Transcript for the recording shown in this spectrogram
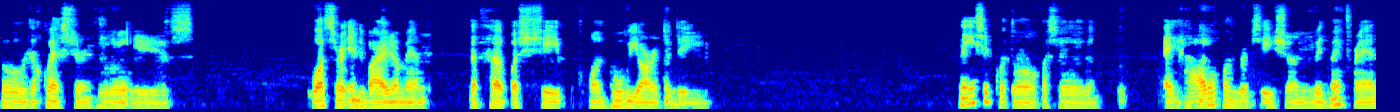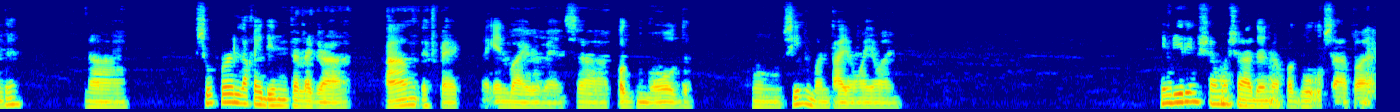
So the question here is what's our environment that help us shape on who we are today? Naisip ko 'to kasi I had a conversation with my friend na super laki din talaga ang effect ng environment sa pag-mold kung sino man tayo ngayon. Hindi rin siya masyado napag-uusapan.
